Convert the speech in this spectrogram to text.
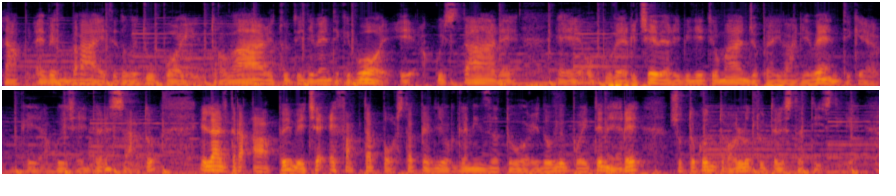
l'app Eventbrite dove tu puoi trovare tutti gli eventi che vuoi e acquistare eh, oppure ricevere i biglietti omaggio per i vari eventi che, che, a cui sei interessato e l'altra app invece è fatta apposta per gli organizzatori dove puoi tenere sotto controllo tutte le statistiche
